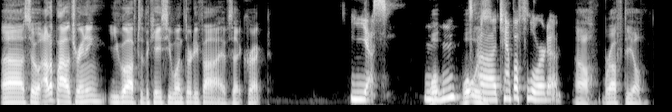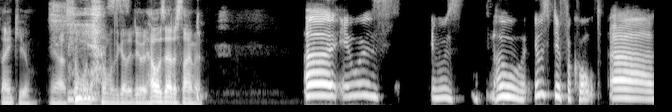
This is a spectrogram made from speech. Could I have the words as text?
Uh, so out of pilot training, you go off to the KC 135. Is that correct? Yes. What, mm-hmm. what was uh, Tampa, Florida? Oh, rough deal. Thank you. Yeah, someone yes. someone's got to do it. How was that assignment? Uh, it was it was oh, it was difficult. Uh,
